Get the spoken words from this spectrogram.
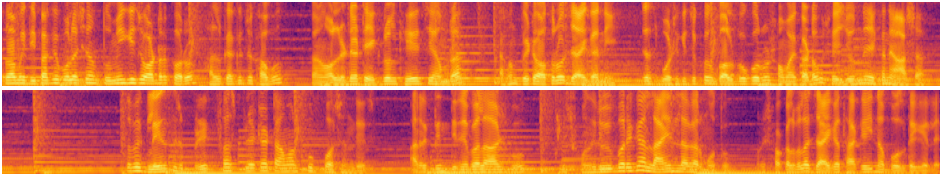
তো আমি দীপাকে বলেছিলাম, তুমি কিছু অর্ডার করো, হালকা কিছু খাব। কারণ অলরেডি একটা এগরোল খেয়েছি আমরা। এখন পেটে অতটাও জায়গা নেই। জাস্ট বসে কিছুক্ষণ গল্প করব, সময় কাটাবো, সেই জন্য এখানে আসা। তবে গ্লেন্সের ব্রেকফাস্ট প্লেটারটা আমার খুব পছন্দের। আরেকদিন দিনের বেলা আসব শনি রবিবার এখানে লাইন লাগার মতো। মানে সকালবেলা জায়গা থাকেই না বলতে গেলে।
